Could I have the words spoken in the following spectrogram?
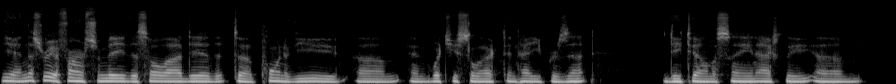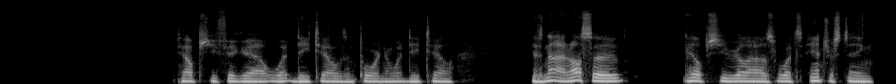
Yeah, and this reaffirms for me this whole idea that uh, point of view um, and what you select and how you present the detail in the scene actually um, helps you figure out what detail is important and what detail is not. And also helps you realize what's interesting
